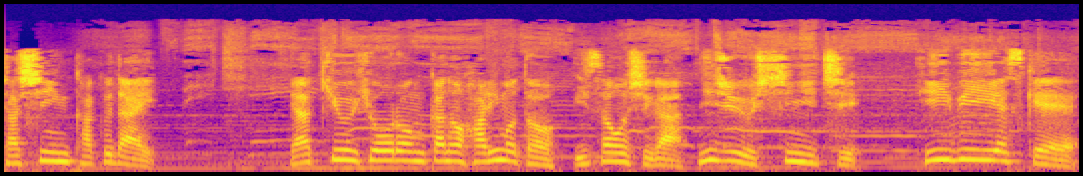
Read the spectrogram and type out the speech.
写真拡大。野球評論家の張本勲氏が27日、TBS 系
